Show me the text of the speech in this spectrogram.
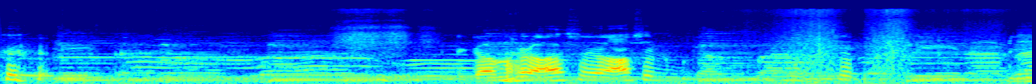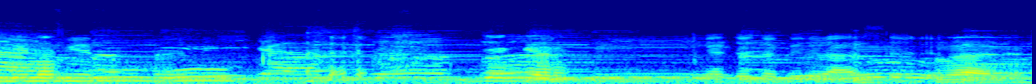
di kamar AC AC dinginan jengger. Nggak cocok tidur AC nggak ada. Gitu.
